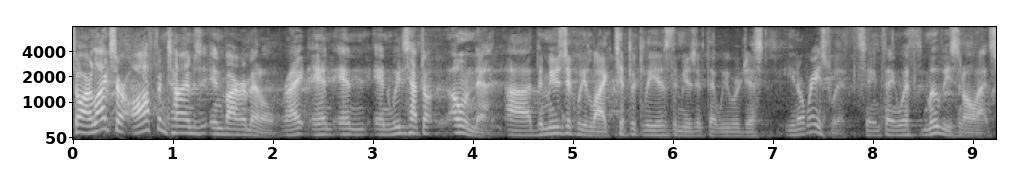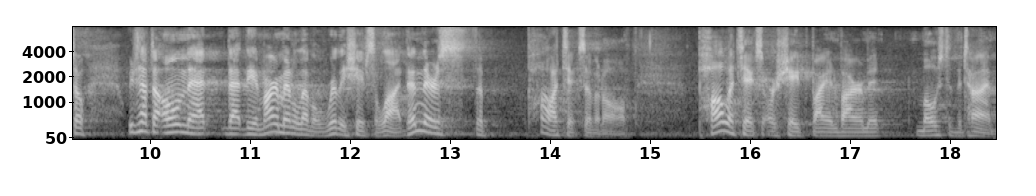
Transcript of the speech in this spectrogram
So our likes are oftentimes environmental, right? And, and, and we just have to own that. Uh, the music we like typically is the music that we were just, you know, raised with. Same thing with movies and all that. So we just have to own that, that the environmental level really shapes a lot. Then there's the politics of it all. Politics are shaped by environment most of the time.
